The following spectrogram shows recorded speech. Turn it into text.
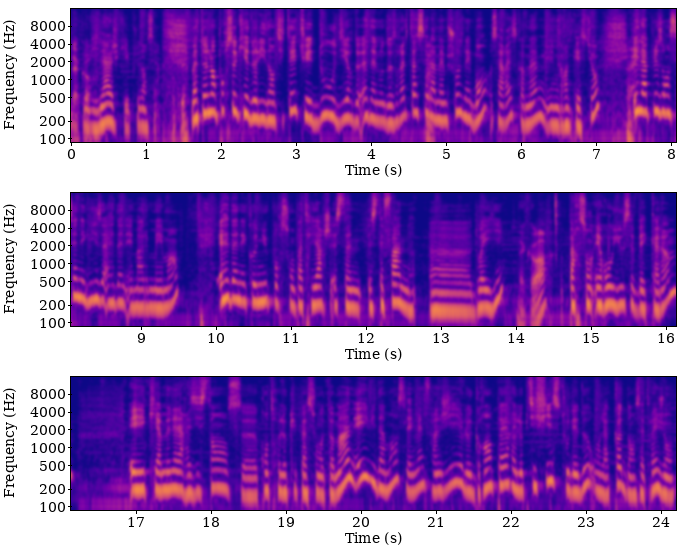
Le village qui est plus ancien. Maintenant, pour ce qui est de l'identité, tu es d'où dire de Eden ou de Zrelta, c'est Ouais. la même chose, mais bon, ça reste quand même une grande question. Et la plus ancienne église à Eden est Marmema. Eden est connu pour son patriarche Stéphane euh, D'accord. par son héros Youssef Bek Karam, et qui a mené la résistance euh, contre l'occupation ottomane. Et évidemment, Sleiman Frangi, le grand-père et le petit-fils, tous les deux ont la cote dans cette région.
